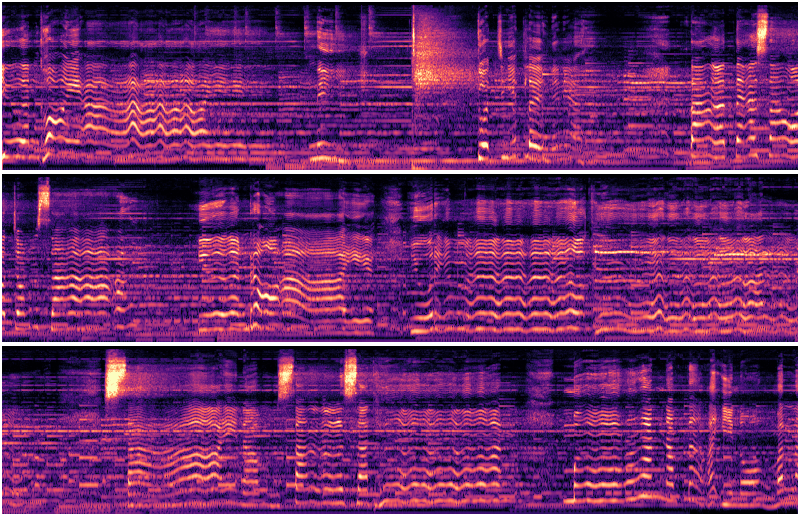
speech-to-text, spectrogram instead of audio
ยืนคอยอายนี่ ตัวจี๊ดเลยนะเนี่ยตั้งแต่เช้าจนสา อีน้องมาไหล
